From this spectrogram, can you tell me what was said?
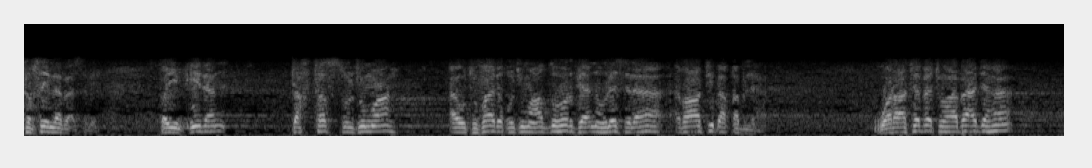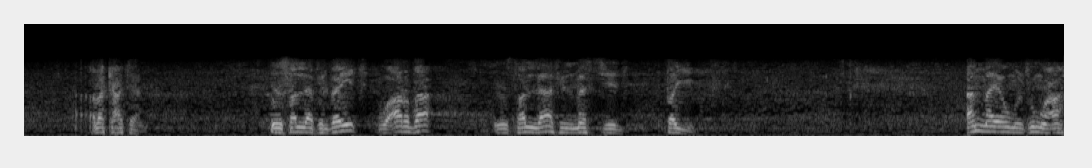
تفصيل لا بأس به. طيب إذا تختص الجمعة أو تفارق الجمعة الظهر بأنه ليس لها راتبة قبلها. وراتبتها بعدها ركعتان. إن صلى في البيت وأربع إن صلى في المسجد. طيب. أما يوم الجمعة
